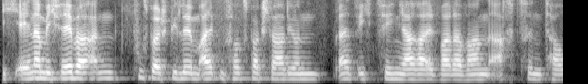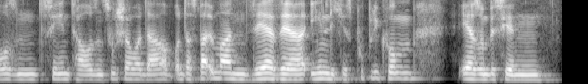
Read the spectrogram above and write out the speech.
ich erinnere mich selber an Fußballspiele im alten Volksparkstadion, als ich zehn Jahre alt war, da waren 18.000, 10.000 Zuschauer da und das war immer ein sehr, sehr ähnliches Publikum, eher so ein bisschen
